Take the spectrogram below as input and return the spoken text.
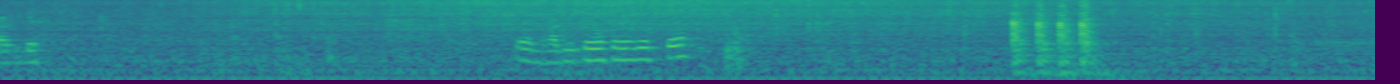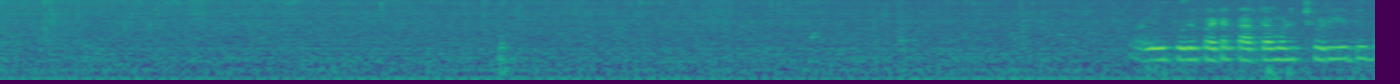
লাগবে। ভাজিটাও হয়ে গেছে আমি উপরে কয়টা কাঁচামরিচ ছড়িয়ে দিব।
